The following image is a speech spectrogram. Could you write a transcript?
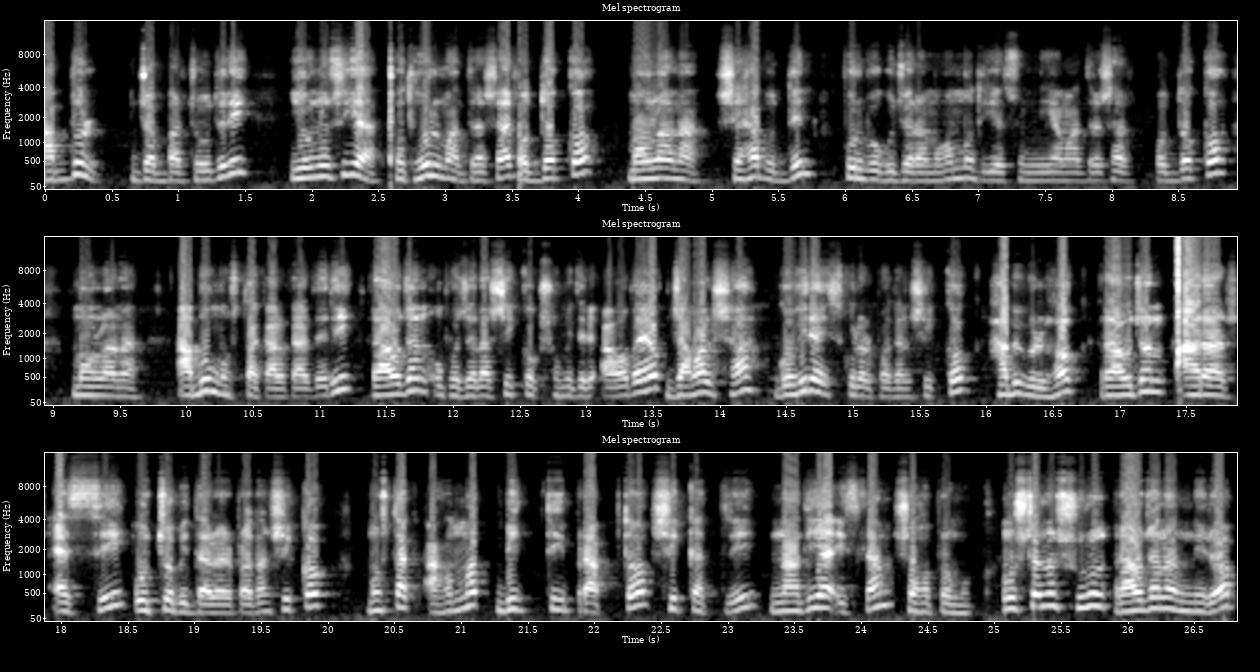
আব্দুল জব্বার চৌধুরী ইউনুসিয়া ফথুল মাদ্রাসার অধ্যক্ষ মৌলানা শেহাবুদ্দিন পূর্ব গুজরা মোহাম্মদ ইয়াসুন্নিয়া মাদ্রাসার অধ্যক্ষ মৌলানা আবু মোস্তাক আল কাদেরি রাউজান উপজেলা শিক্ষক সমিতির আহ্বায়ক জামাল শাহ গহিরা স্কুলের প্রধান শিক্ষক Habibul Haque, Raozan R R S C উচ্চ বিদ্যালয়ের প্রধান শিক্ষক মোস্তাক আহমদ, বৃত্তিপ্রাপ্ত শিক্ষার্থী নাদিয়া ইসলাম সহ প্রমুখ। অনুষ্ঠানের শুরু রাউজানার নীরব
